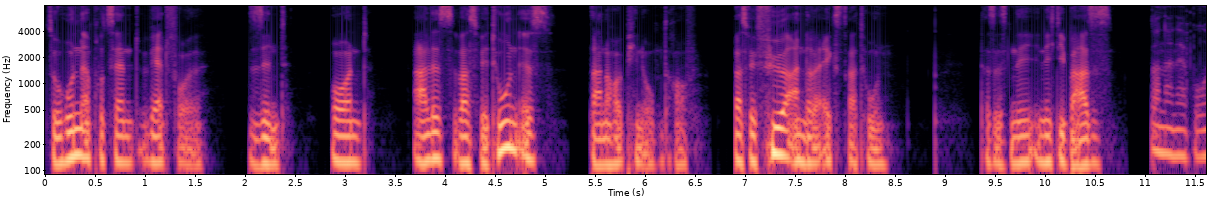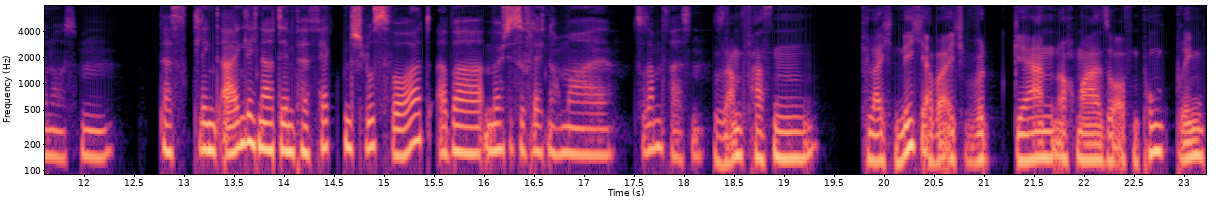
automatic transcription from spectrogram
zu 100% wertvoll sind. Und alles, was wir tun, ist Sahnehäubchen obendrauf. Was wir für andere extra tun. Das ist nie, nicht die Basis. Sondern der Bonus. Hm. Das klingt eigentlich nach dem perfekten Schlusswort, aber möchtest du vielleicht nochmal zusammenfassen? Zusammenfassen vielleicht nicht, aber ich würde gern nochmal so auf den Punkt bringen,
